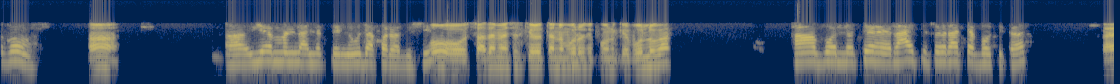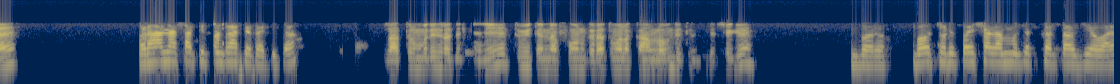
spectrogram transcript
हो. हा. अं, ये म्हणलं त्याने उद्या परवा दिवशी. हो हो साधा मेसेज केला त्या नंबरवरती फोन केला. बोललो का? हा बोललो. ते राहायचं सर राहत्या भाऊ तिथं. काय? राहण्यासाठी पण राहते काय तिथं? लातूर मध्येच राहतील त्याने तुम्ही त्यांना फोन करा तुम्हाला काम लावून देतील ते. ठीक आहे? बरं. भाऊ थोडी पैशाला मदत करता जेवाय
